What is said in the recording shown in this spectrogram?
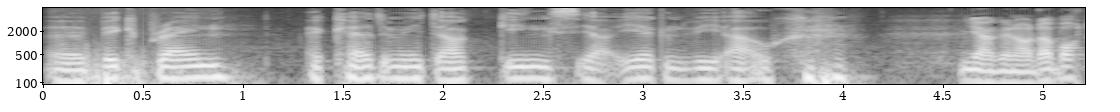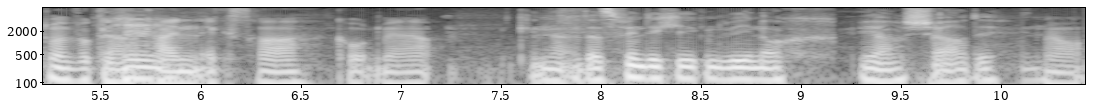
äh, Big Brain Academy, da ging es ja irgendwie auch. Ja, genau, da braucht man wirklich ja. keinen extra Code mehr. Ja. Genau, das finde ich irgendwie noch ja schade. Genau.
